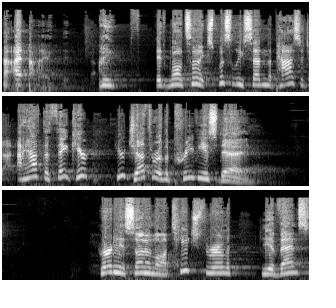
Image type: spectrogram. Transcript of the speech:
I, I, I it, well, it's not explicitly said in the passage. I, I have to think here, here Jethro the previous day heard his son in law teach through the events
